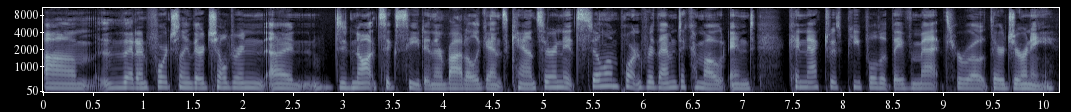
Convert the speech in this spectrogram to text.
um, that unfortunately their children uh, did not succeed in their battle against cancer. And it's still important for them to come out and connect with people that they've met throughout their journey.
